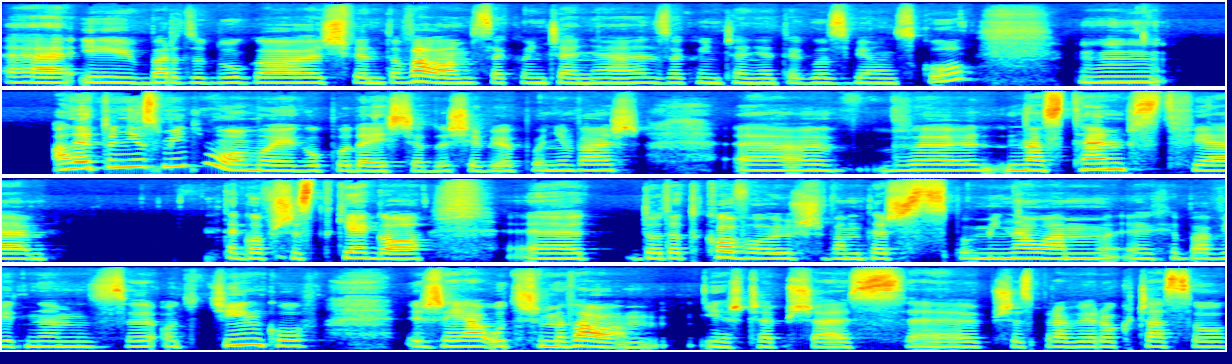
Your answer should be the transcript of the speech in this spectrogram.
e, i bardzo długo świętowałam zakończenie, zakończenie tego związku. Mm, ale to nie zmieniło mojego podejścia do siebie, ponieważ e, w następstwie tego wszystkiego. E, dodatkowo już Wam też wspominałam e, chyba w jednym z odcinków, że ja utrzymywałam jeszcze przez, e, przez prawie rok czasu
